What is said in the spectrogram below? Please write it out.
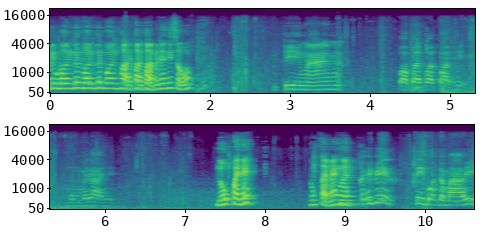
ขึ้นบนขึ้นบนขึ้นบนถอยถอยถอยไปเล่นที่สูงอีกตีหนึ่งมาปล่อยปล่อยปล่อยปล่อยพี่มุมไม่ได้พี่นุกไปดินุกใส่แม่งเลยไอพี่พี่ตีบนจะมาพี่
